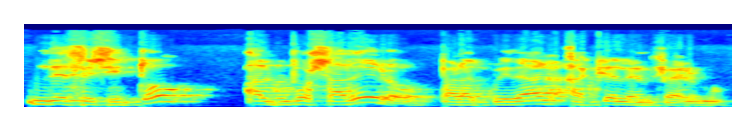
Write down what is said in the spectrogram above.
necesitó al posadero para cuidar a aquel enfermo.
